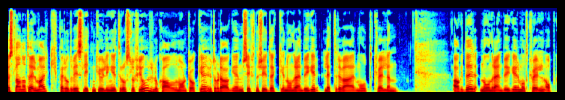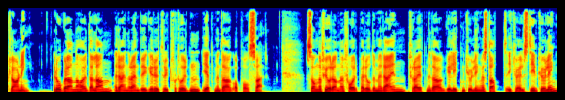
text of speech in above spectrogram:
Østland og Telemark, periodevis liten kuling i ytre Oslofjord, lokal morgentåke. Utover dagen skiftende skydekke, noen regnbyger, lettere vær mot kvelden. Agder, noen regnbyger, mot kvelden oppklarning. Rogaland og Hordaland, regn og regnbyger, utrygt for torden, i ettermiddag oppholdsvær. Sogn og Fjordane får perioder med regn. Fra i ettermiddag liten kuling ved Stad, i kveld stiv kuling.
